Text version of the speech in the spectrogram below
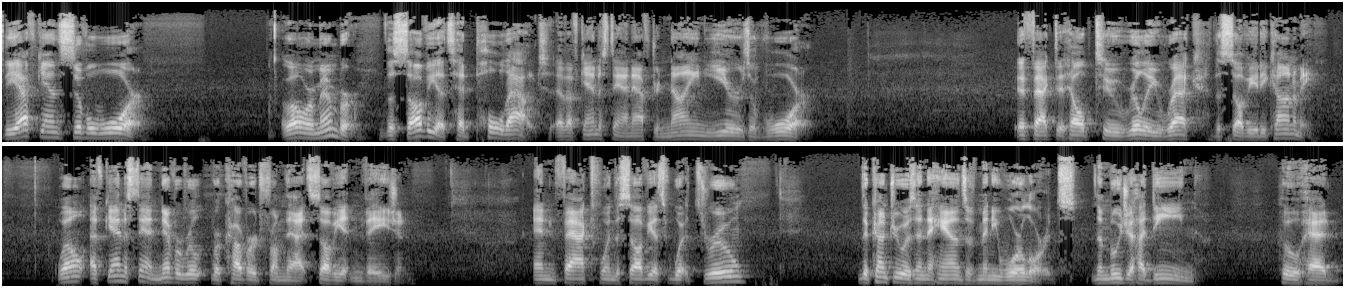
The Afghan Civil War well, remember, the Soviets had pulled out of Afghanistan after nine years of war. In fact, it helped to really wreck the Soviet economy. Well, Afghanistan never re- recovered from that Soviet invasion. And in fact, when the Soviets withdrew, the country was in the hands of many warlords. The Mujahideen, who had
